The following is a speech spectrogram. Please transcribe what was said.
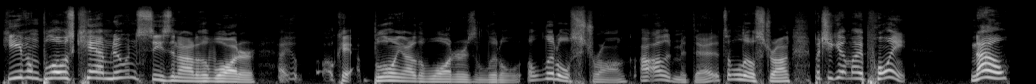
He even blows Cam Newton's season out of the water. okay, blowing out of the water is a little a little strong. I'll admit that. It's a little strong, but you get my point. Now,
